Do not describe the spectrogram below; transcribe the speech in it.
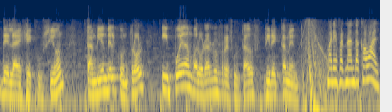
de la ejecución, también del control y puedan valorar los resultados directamente. María Fernanda Cabal,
